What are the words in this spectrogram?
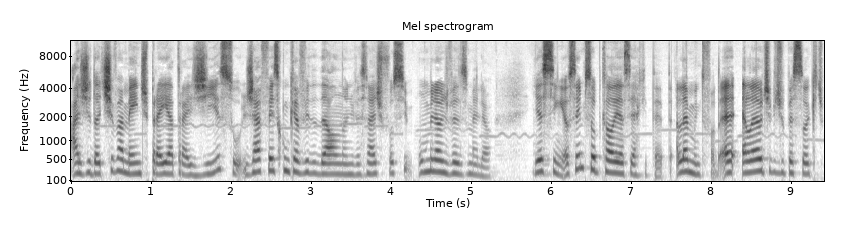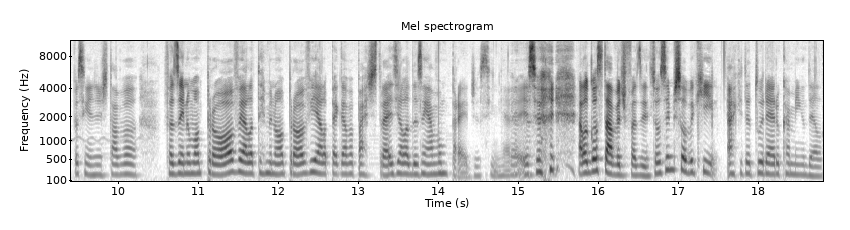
agido ativamente pra ir atrás disso já fez com que a vida dela na universidade fosse um milhão de vezes melhor. E assim, eu sempre soube que ela ia ser arquiteta. Ela é muito foda. É- Ela é o tipo de pessoa que, tipo assim, a gente tava fazendo uma prova, ela terminou a prova e ela pegava a parte de trás e ela desenhava um prédio, assim. Era esse... ela gostava de fazer. Então eu sempre soube que a arquitetura era o caminho dela.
